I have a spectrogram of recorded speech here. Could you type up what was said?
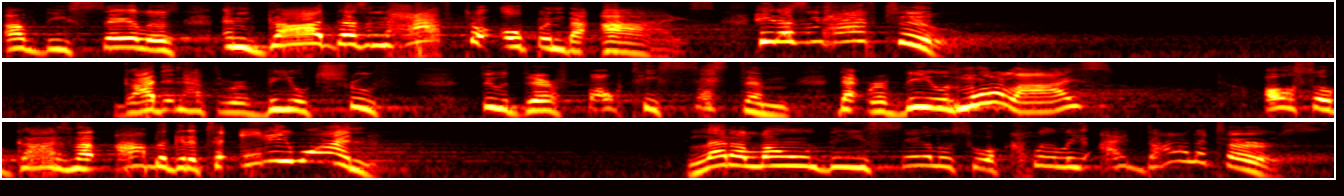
of these sailors, and God doesn't have to open the eyes. He doesn't have to. God didn't have to reveal truth through their faulty system that reveals more lies. Also, God is not obligated to anyone, let alone these sailors who are clearly idolaters.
